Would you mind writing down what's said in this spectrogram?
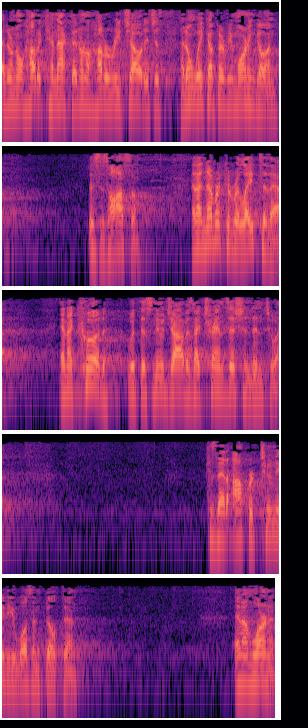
I don't know how to connect. I don't know how to reach out. It's just, I don't wake up every morning going, this is awesome. And I never could relate to that. And I could with this new job as I transitioned into it. Because that opportunity wasn't built in. And I'm learning.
